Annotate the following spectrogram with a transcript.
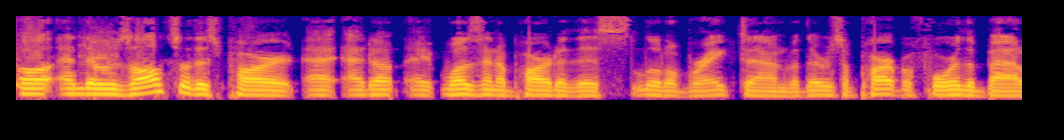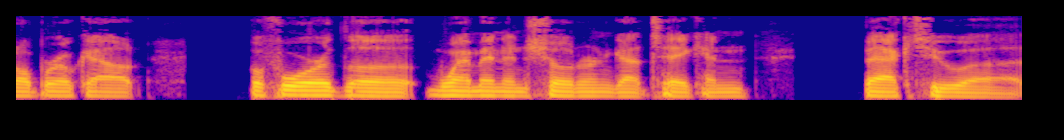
Well, and there was also this part. I, I don't. It wasn't a part of this little breakdown, but there was a part before the battle broke out, before the women and children got taken back to uh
